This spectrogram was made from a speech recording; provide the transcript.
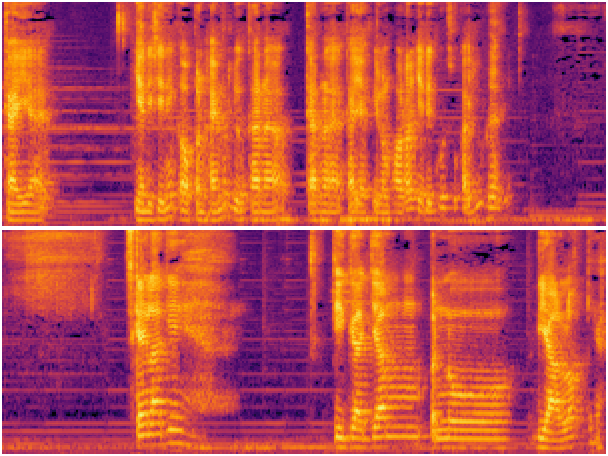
kayak ya di sini ke Oppenheimer juga karena karena kayak film horor jadi gue suka juga. Sekali lagi tiga jam penuh dialog ya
